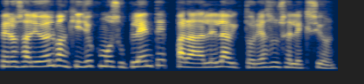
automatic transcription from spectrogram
pero salió del banquillo como suplente para darle la victoria a su selección.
